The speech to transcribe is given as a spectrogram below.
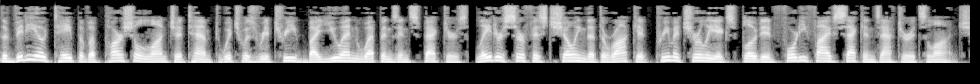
The videotape of a partial launch attempt which was retrieved by UN weapons inspectors, later surfaced showing that the rocket prematurely exploded 45 seconds after its launch.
